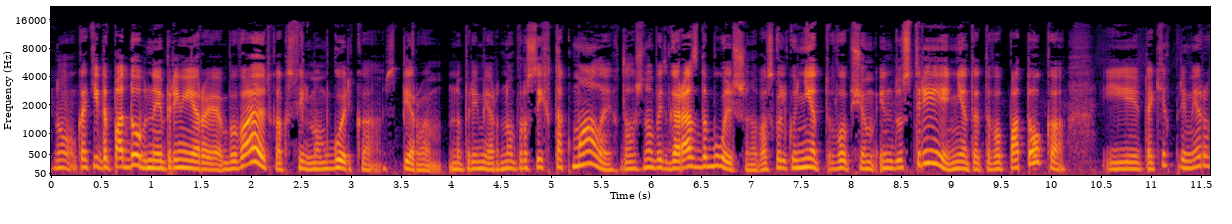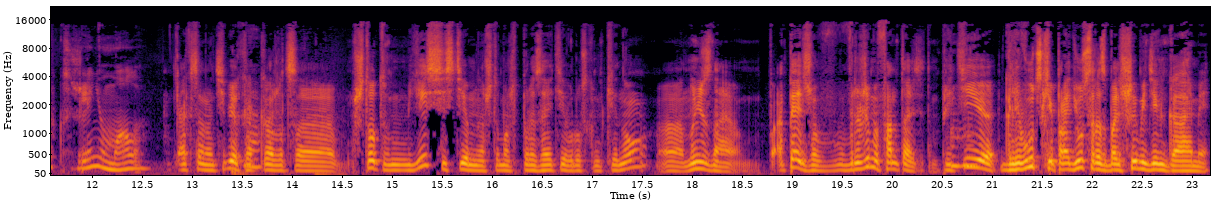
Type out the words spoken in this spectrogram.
Ну, какие-то подобные примеры бывают, как с фильмом «Горько», с первым, например, но просто их так мало, их должно быть гораздо больше. Но поскольку нет, в общем, индустрии, нет этого потока, и таких примеров, к сожалению, мало. Оксана, тебе, как Да. кажется, что-то есть системно, что может произойти в русском кино? Э, Ну, не знаю. Опять же, в режиме фантазии. Там, прийти голливудские продюсеры с большими деньгами,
